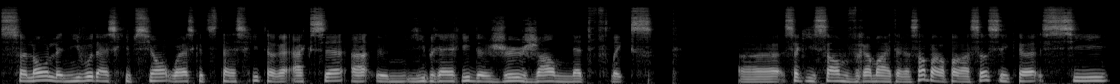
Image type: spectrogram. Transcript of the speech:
selon le niveau d'inscription où est-ce que tu t'inscris, tu aurais accès à une librairie de jeux genre Netflix. Euh, ce qui semble vraiment intéressant par rapport à ça, c'est que si,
